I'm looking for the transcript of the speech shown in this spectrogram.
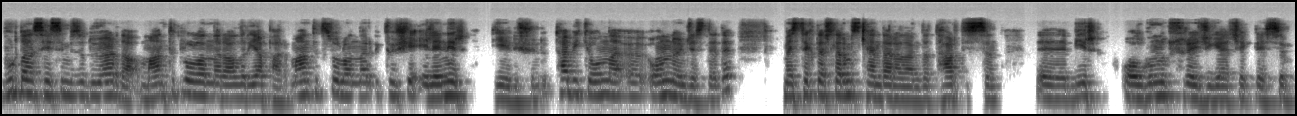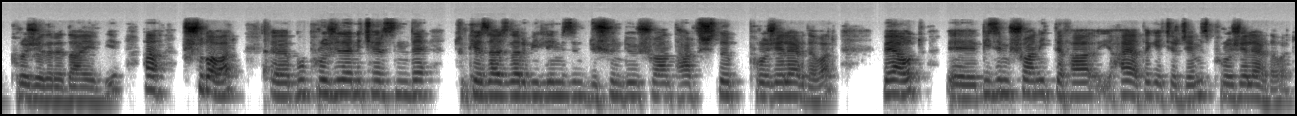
buradan sesimizi duyar da mantıklı olanları alır yapar, mantıksız olanlar bir köşeye elenir diye düşündük. Tabii ki onunla, onun öncesinde de meslektaşlarımız kendi aralarında tartışsın, bir olgunluk süreci gerçekleşsin projelere dair diye. Ha şu da var. bu projelerin içerisinde Türk Eczacıları Birliği'mizin düşündüğü, şu an tartıştığı projeler de var. Veyahut bizim şu an ilk defa hayata geçireceğimiz projeler de var.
